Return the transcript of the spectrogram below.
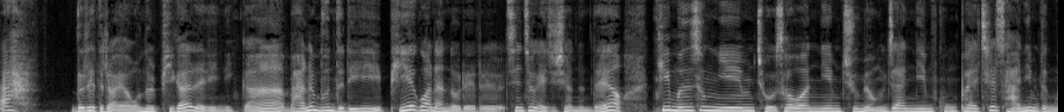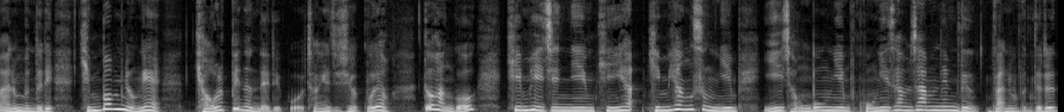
아, 노래 들어요. 오늘 비가 내리니까 많은 분들이 비에 관한 노래를 신청해 주셨는데요. 김은숙님, 조서원님, 주명자님, 0874님 등 많은 분들이 김범룡의 겨울비는 내리고 청해 주셨고요. 또 한 곡, 김희진님, 김향, 숙님 이정복님, 0233님 등 많은 분들은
